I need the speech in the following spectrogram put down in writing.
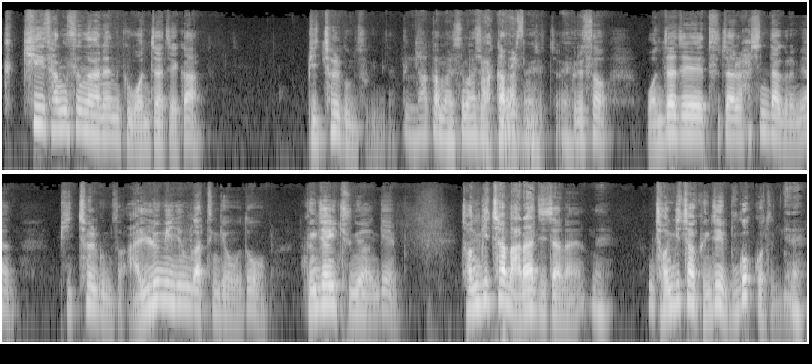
특히 상승하는 그 원자재가 비철 금속입니다. 음, 아까 말씀하셨고 아까 말씀드렸죠. 네. 그래서 원자재 투자를 하신다 그러면 비철 금속, 알루미늄 같은 경우도 굉장히 중요한 게 전기차 많아지잖아요. 네. 전기차가 굉장히 무겁거든요. 네.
